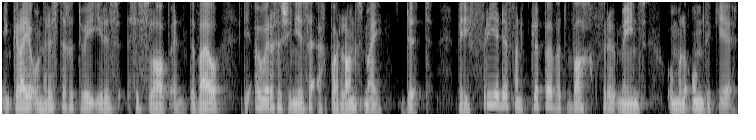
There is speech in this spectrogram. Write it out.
en kry 'n onrustige 2 ure se slaap in terwyl die ouerige Chinese egpaar langs my dit met die vrede van klippe wat wag vir 'n mens om hulle om te keer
